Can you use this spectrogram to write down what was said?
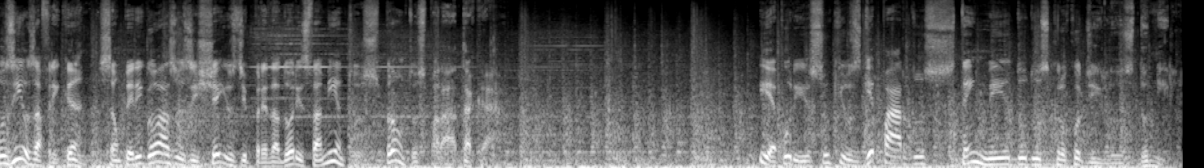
Os rios africanos são perigosos e cheios de predadores famintos, prontos para atacar. E é por isso que os guepardos têm medo dos crocodilos do Nilo.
